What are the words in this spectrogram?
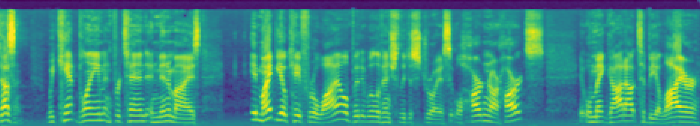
doesn't. We can't blame and pretend and minimize. It might be okay for a while, but it will eventually destroy us. It will harden our hearts. It will make God out to be a liar.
